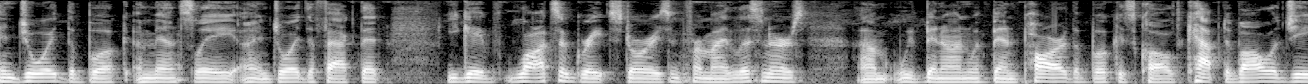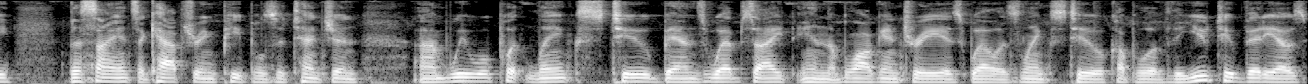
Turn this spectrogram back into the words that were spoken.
enjoyed the book immensely. I enjoyed the fact that you gave lots of great stories. And for my listeners, um, we've been on with Ben Parr. The book is called Captivology The Science of Capturing People's Attention. Um, we will put links to Ben's website in the blog entry, as well as links to a couple of the YouTube videos,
